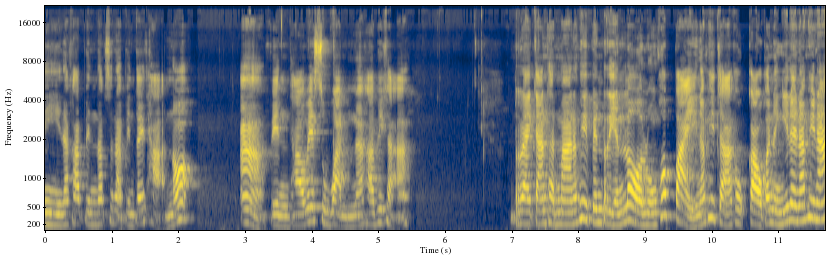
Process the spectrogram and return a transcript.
นี่นะคะเป็นลักษณะเป็นใต้ฐานเนาะอ่าเป็นท้าวเวสสุวรรณนะคะพี่ขารายการถัดมานะพี่เป็นเหรียญหล่อหลวงพ่อไป่นะพี่จ๋าเก่าๆกันอย่างนี้เลยนะพี่นะ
